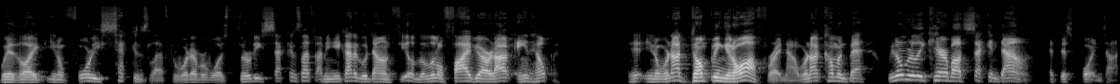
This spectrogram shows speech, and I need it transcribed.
with like you know 40 seconds left or whatever it was, 30 seconds left? I mean, you got to go downfield. The little five yard out ain't helping. You know, we're not dumping it off right now. We're not coming back. We don't really care about second down at this point in time,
